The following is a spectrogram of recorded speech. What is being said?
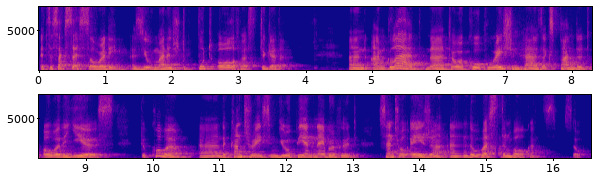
It's a success already, as you've managed to put all of us together. And I'm glad that our cooperation has expanded over the years to cover uh, the countries in European neighborhood, Central Asia, and the Western Balkans. So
